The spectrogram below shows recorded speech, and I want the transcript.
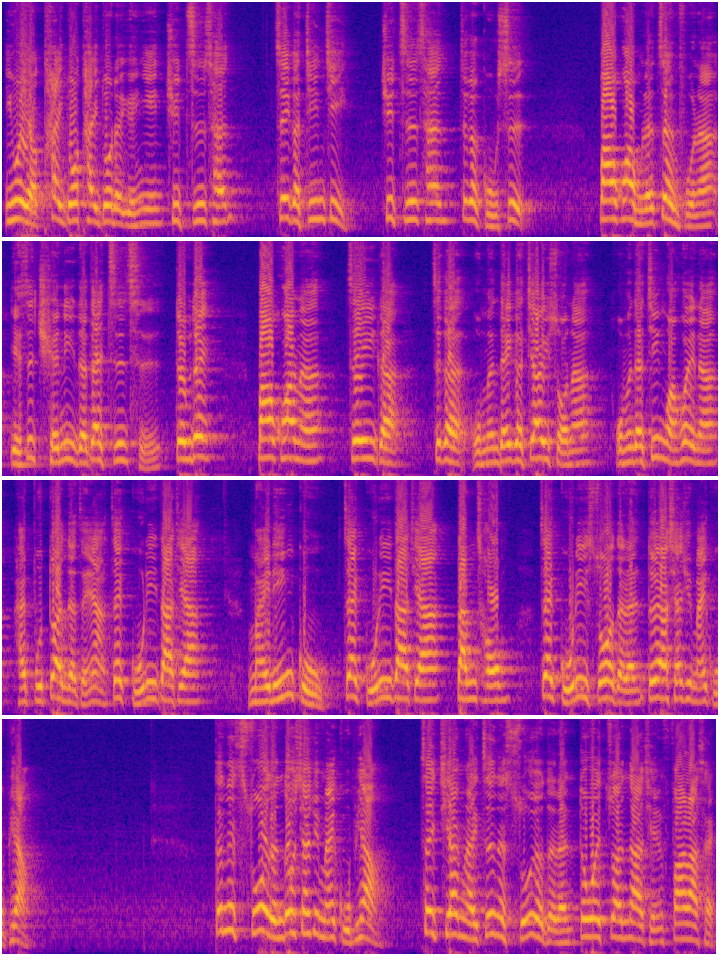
因为有太多太多的原因去支撑这个经济，去支撑这个股市，包括我们的政府呢，也是全力的在支持，对不对？包括呢，这一个这个我们的一个交易所呢，我们的金管会呢，还不断的怎样在鼓励大家买零股，在鼓励大家当冲。在鼓励所有的人都要下去买股票，但是所有人都下去买股票，在将来真的所有的人都会赚大钱发大财？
